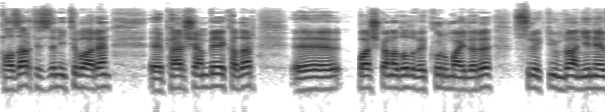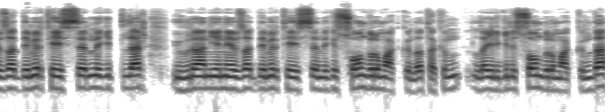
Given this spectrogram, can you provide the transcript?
Pazartesiden itibaren e, Perşembe'ye kadar e, Başkan Adalı ve kurmayları sürekli Ümraniye Nevzat Demir tesislerine gittiler. Ümraniye Nevzat Demir tesislerindeki son durum hakkında, takımla ilgili son durum hakkında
